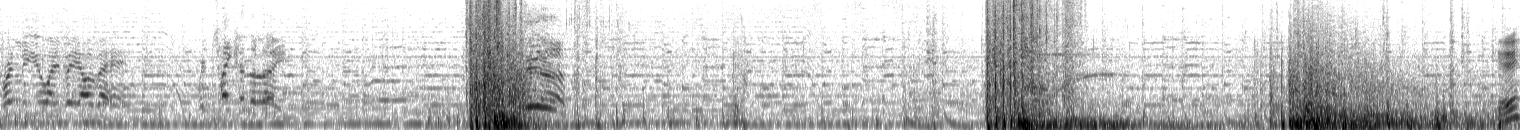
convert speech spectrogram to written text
Friendly UAV overhead. We've taken the lead. Okay.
